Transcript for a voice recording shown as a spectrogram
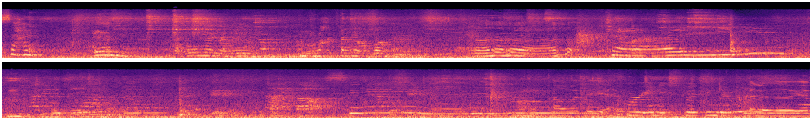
Saan? Ako nga naman. Ang rock tanga ako. Charlie. Hallelujah. We're in expecting their praise. Hallelujah,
